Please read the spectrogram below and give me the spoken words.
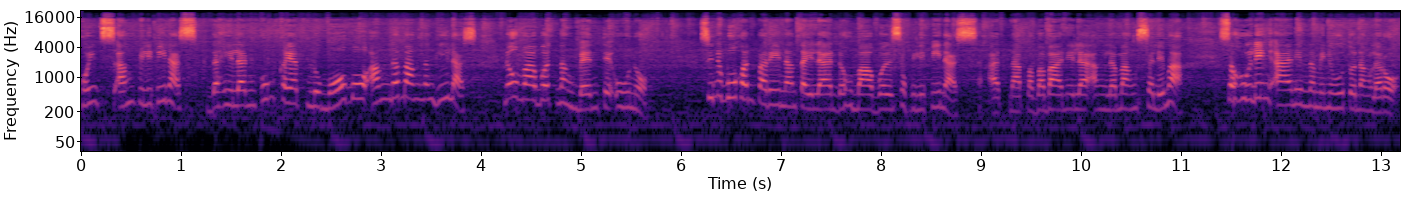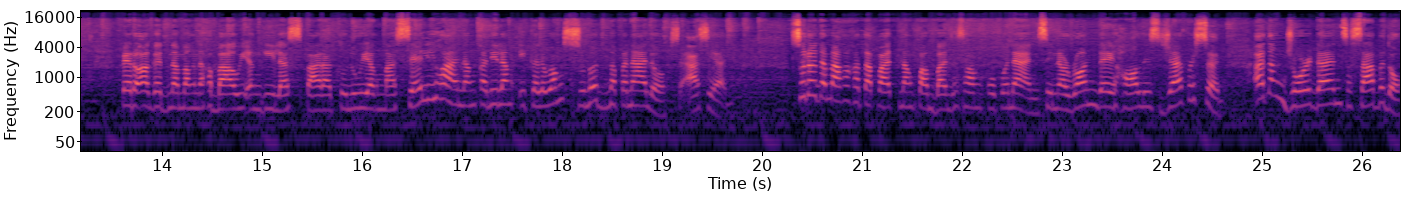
points ang Pilipinas, dahilan kung kaya't lumobo ang lamang ng Gilas na umabot ng 21. Sinubukan pa rin ng Thailand na humabol sa Pilipinas at napababa nila ang lamang sa lima sa huling anim na minuto ng laro. Pero agad namang nakabawi ang Gilas para tuluyang maselyuhan ang kanilang ikalawang sunod na panalo sa ASEAN. Sunod na makakatapat ng pambansang koponan sina Ronde Hollis Jefferson at ang Jordan sa Sabado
